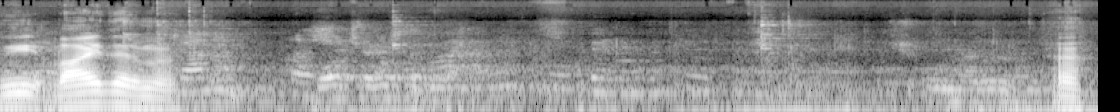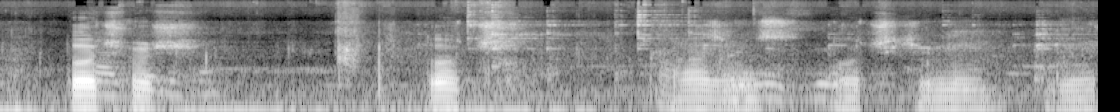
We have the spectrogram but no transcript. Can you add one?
Vi- Wider mı? Heh, Dodge'muş. Dodge. Aracımız Dodge 2000 diyor.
